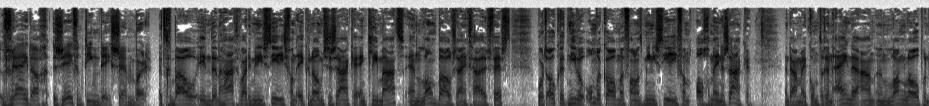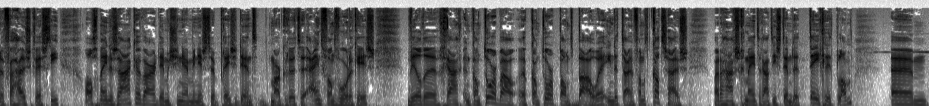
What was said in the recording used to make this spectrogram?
Vrijdag 17 december. Het gebouw in Den Haag, waar de ministeries van Economische Zaken en Klimaat en Landbouw zijn gehuisvest, wordt ook het nieuwe onderkomen van het ministerie van Algemene Zaken. En daarmee komt er een einde aan een langlopende verhuiskwestie. Algemene Zaken, waar demissionair minister-president Mark Rutte eindverantwoordelijk is, wilde graag een kantoorbouw, uh, kantoorpand bouwen in de tuin van het Katshuis. Maar de Haagse gemeenteraad die stemde tegen dit plan. Um,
